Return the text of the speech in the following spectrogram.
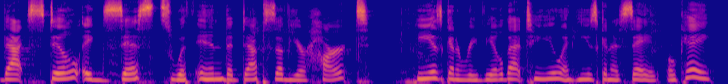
that still exists within the depths of your heart. He is going to reveal that to you and he's going to say, "Okay,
